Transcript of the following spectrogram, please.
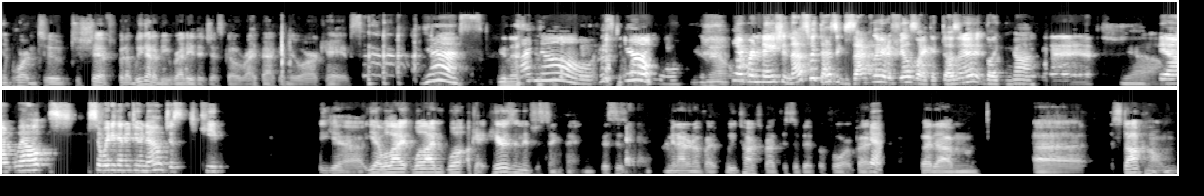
important to to shift, but we got to be ready to just go right back into our caves. Yes, you know, I know. It's terrible. you know. Hibernation. That's what. That's exactly what it feels like. It doesn't it? Like. Yeah. Yeah, Yeah. Well. So what are you gonna do now? Just keep. yeah, yeah. Well, I well I'm well. Okay, here's an interesting thing. This is, I mean, I don't know if I we talked about this a bit before, but Yeah. but um, uh, Stockholm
